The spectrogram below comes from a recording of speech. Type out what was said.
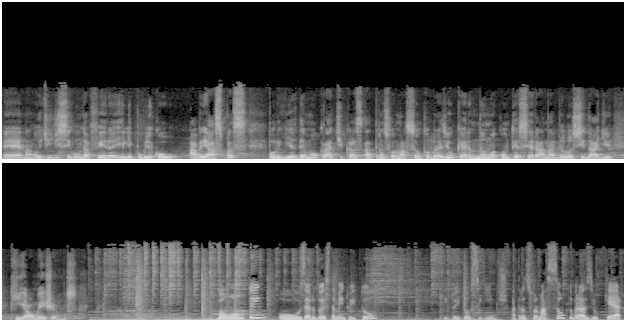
É, na noite de segunda-feira ele publicou, abre aspas, por vias democráticas, a transformação que o Brasil quer não acontecerá na velocidade que almejamos. Bom, ontem o 02 também tweetou e tweetou o seguinte: a transformação que o Brasil quer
